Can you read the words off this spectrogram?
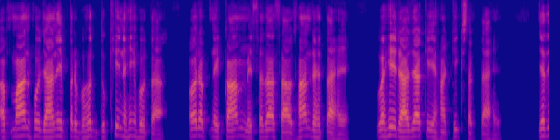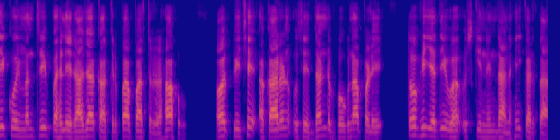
अपमान हो जाने पर बहुत दुखी नहीं होता और अपने काम में सदा सावधान रहता है, वही राजा के यहाँ टिक सकता है। यदि कोई मंत्री पहले राजा का कृपा पात्र रहा हो और पीछे अकारण उसे दंड भोगना पड़े तो भी यदि वह उसकी निंदा नहीं करता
